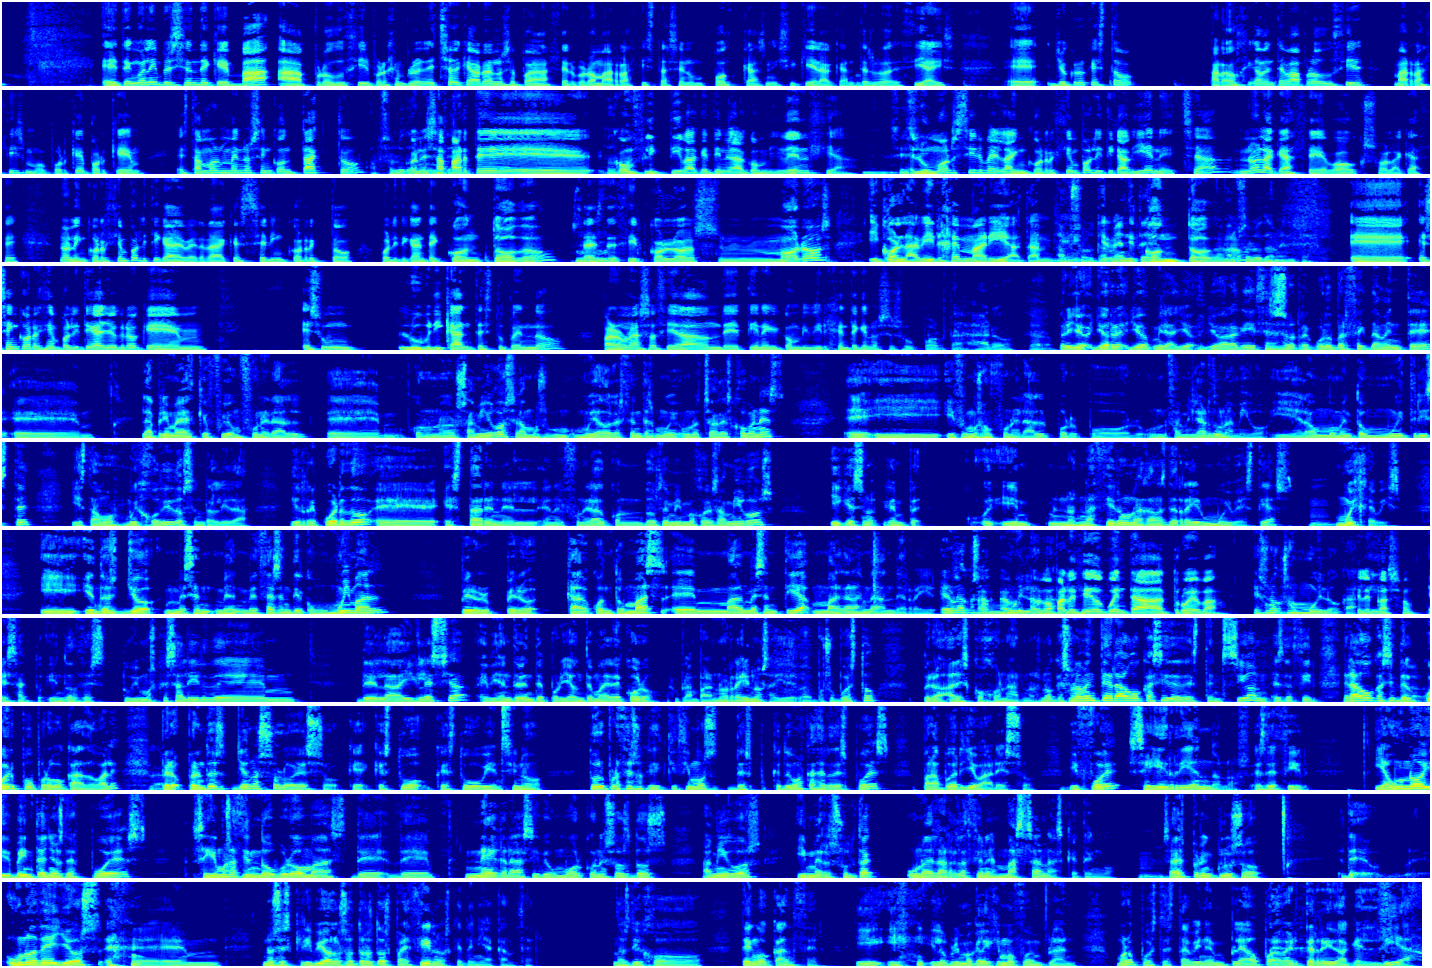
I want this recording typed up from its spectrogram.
eh, tengo la impresión de que va a producir, por ejemplo, el hecho de que ahora no se puedan hacer bromas racistas en un podcast, ni siquiera, que antes lo decíais, eh, yo creo que esto paradójicamente va a producir más racismo. ¿Por qué? Porque estamos menos en contacto con esa parte conflictiva que tiene la convivencia. Sí, el sí. humor sirve la incorrección política bien hecha, no la que hace Vox o la que hace... No, la incorrección política de verdad, que es ser incorrecto políticamente con todo, o sea, es decir, con los mm, moros y con la Virgen María también. quiero Absolutamente. decir, con todo, ¿no? Absolutamente. Eh, esa incorrección política yo creo que mm, es un lubricante estupendo para una sociedad donde tiene que convivir gente que no se soporta. Claro. Claro. Pero yo, yo, re- yo, mira, yo, yo ahora que dices eso, recuerdo perfectamente eh, la primera vez que fui a un funeral eh, con unos amigos, éramos muy adolescentes, muy, unos chavales jóvenes, eh, y, y fuimos a un funeral por, por un familiar de un amigo. Y era un momento muy triste y estábamos muy jodidos en realidad. Y recuerdo eh, estar en el, en el funeral con dos de mis mejores amigos y que, se- que y nos nacieron unas ganas de reír muy bestias, Mm. muy heavies. Y, y entonces yo me, me empecé a sentir como muy mal, pero, pero cada, cuanto más eh, mal me sentía, más ganas me dan de reír. Era una cosa muy loca. Algo parecido cuenta a Trueba. Es una cosa muy loca. ¿Qué le Y- pasó? exacto. Y entonces tuvimos que salir de, de la iglesia, evidentemente por ya un tema de decoro, en plan para no reírnos ahí, por supuesto, pero a descojonarnos, ¿no? Que solamente era algo casi de destensión, es decir, era algo casi del cuerpo provocado, ¿vale? Pero, pero entonces ya no es solo eso, que, que estuvo, que estuvo bien, sino todo el proceso que, que hicimos, que tuvimos que hacer después para poder llevar eso. Y fue seguir riéndonos. Es decir, y aún hoy, 20 años después, seguimos haciendo bromas de, de negras y de humor con esos dos amigos y me resulta una de las relaciones más sanas que tengo. ¿Sabes? Pero incluso uno de ellos eh, nos escribió a los otros dos para decirnos que tenía cáncer. Nos dijo, tengo cáncer. Y, y- y lo primero que le dijimos fue en plan, bueno, pues te está bien empleado por haberte reído aquel día.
